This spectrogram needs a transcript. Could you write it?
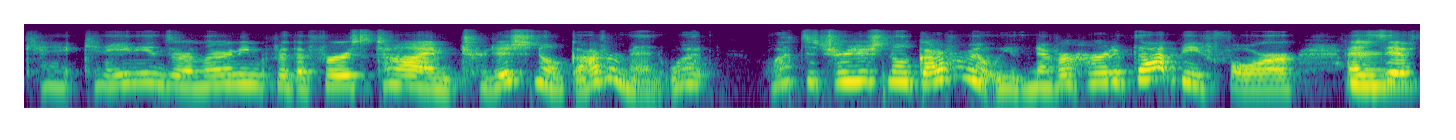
Can- canadians are learning for the first time traditional government what what's a traditional government we've never heard of that before as Mm. if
